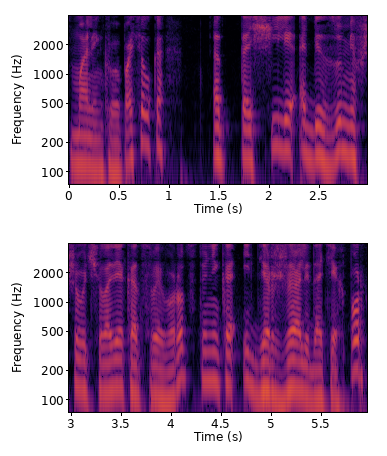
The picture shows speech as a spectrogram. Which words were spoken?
маленького поселка оттащили обезумевшего человека от своего родственника и держали до тех пор,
